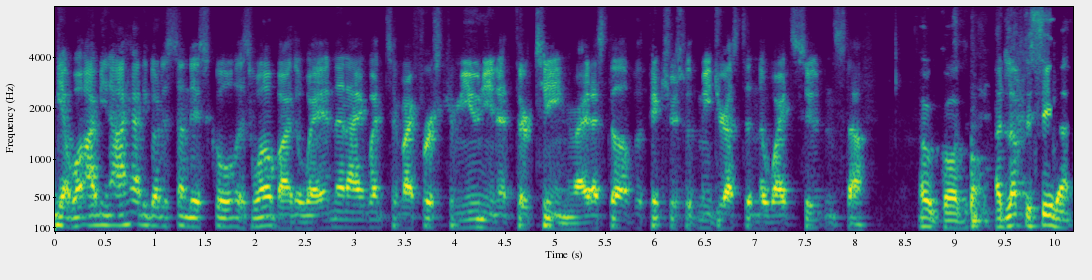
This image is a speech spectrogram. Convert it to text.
Yeah, well, I mean, I had to go to Sunday school as well, by the way, and then I went to my first communion at 13, right? I still have the pictures with me dressed in the white suit and stuff. Oh God, I'd love to see that.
